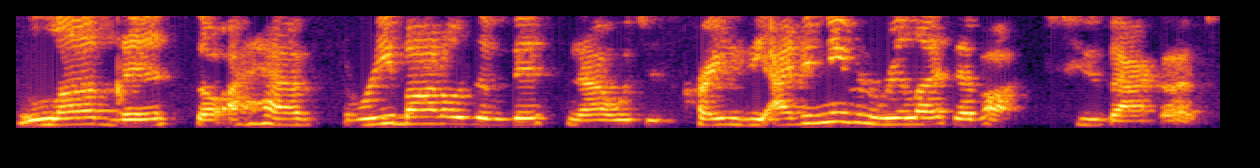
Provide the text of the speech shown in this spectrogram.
Love this. So I have three bottles of this now, which is crazy. I didn't even realize I bought two backups.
